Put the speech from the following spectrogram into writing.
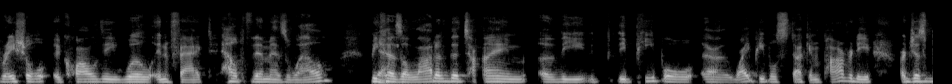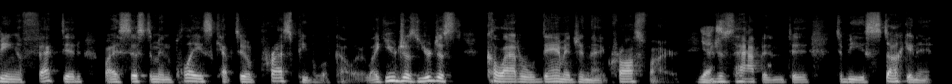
racial equality will in fact help them as well because a lot of the time uh, the the people uh, white people stuck in poverty are just being affected by a system in place kept to oppress people of color. Like you just you're just collateral damage in that crossfire. Yes. you just happen to to be stuck in it.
